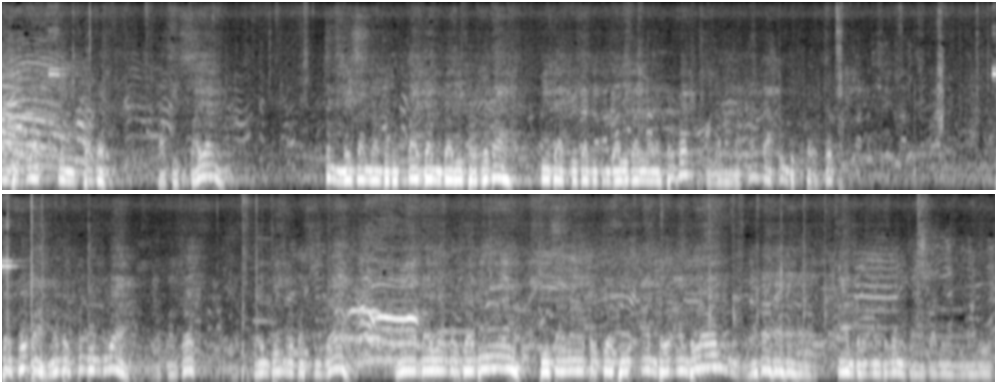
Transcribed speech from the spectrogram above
memperkuat tim perkop. Tapi sayang kemesan yang begitu tajam dari perkopa tidak bisa dikendalikan oleh sehingga nambah angka untuk perkop Perkota nomor punggung dua. Melakukan shot camping lepas sudah apa yang terjadi? Di sana terjadi andel-andelan. Andel-andelan bahasanya yang dimaksud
